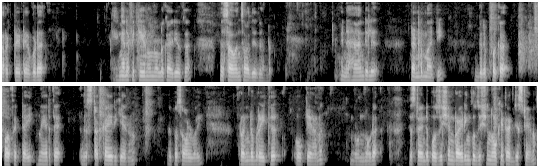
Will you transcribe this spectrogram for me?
കറക്റ്റായിട്ട് എവിടെ എങ്ങനെ ഫിറ്റ് ചെയ്യണമെന്നുള്ള കാര്യമൊക്കെ മിസ്സാവാൻ സാധ്യതയുണ്ട്. പിന്നെ ഹാൻഡിൽ രണ്ടും മാറ്റി ഗ്രിപ്പൊക്കെ പെർഫെക്റ്റായി നേരത്തെ ഇത് സ്റ്റക്കായിരിക്കായിരുന്നു ഇതിപ്പോൾ സോൾവായി ഫ്രണ്ട് ബ്രേക്ക് ഓക്കെയാണ് ഒന്നുകൂടെ ജസ്റ്റ് അതിന്റെ പൊസിഷൻ റൈഡിങ് പൊസിഷൻ നോക്കിയിട്ട് അഡ്ജസ്റ്റ് ചെയ്യണം.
